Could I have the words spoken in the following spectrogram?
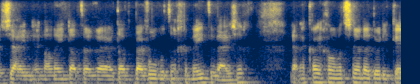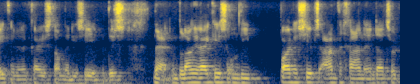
zijn en alleen dat er uh, dat bijvoorbeeld een gemeente wijzigt. Ja, dan kan je gewoon wat sneller door die keten en dan kan je standaardiseren. Dus nou ja, belangrijk is om die partnerships aan te gaan en dat soort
